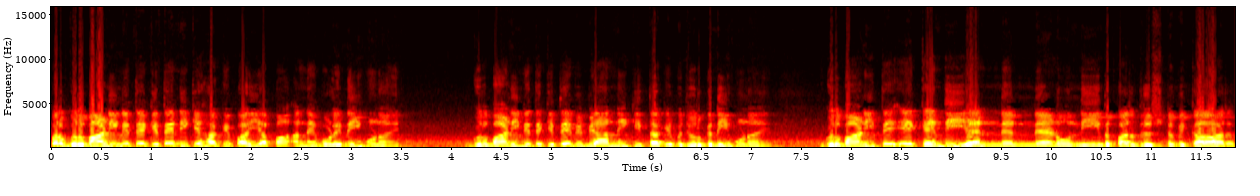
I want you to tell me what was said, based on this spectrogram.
ਪਰ ਗੁਰਬਾਣੀ ਨੇ ਤੇ ਕਿਤੇ ਨਹੀਂ ਕਿਹਾ ਕਿ ਭਾਈ ਆਪਾਂ ਅੰਨੇ ਬੋਲੇ ਨਹੀਂ ਹੋਣਾ ਏ। ਗੁਰਬਾਣੀ ਨੇ ਤੇ ਕਿਤੇ ਵੀ ਬਿਆਨ ਨਹੀਂ ਕੀਤਾ ਕਿ ਬਜ਼ੁਰਗ ਨਹੀਂ ਹੋਣਾ ਏ। ਗੁਰਬਾਣੀ ਤੇ ਇਹ ਕਹਿੰਦੀ ਹੈ ਨੈਣੋ ਨੀਂਦ ਪਰ ਦ੍ਰਿਸ਼ਟ ਵਿਕਾਰ।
